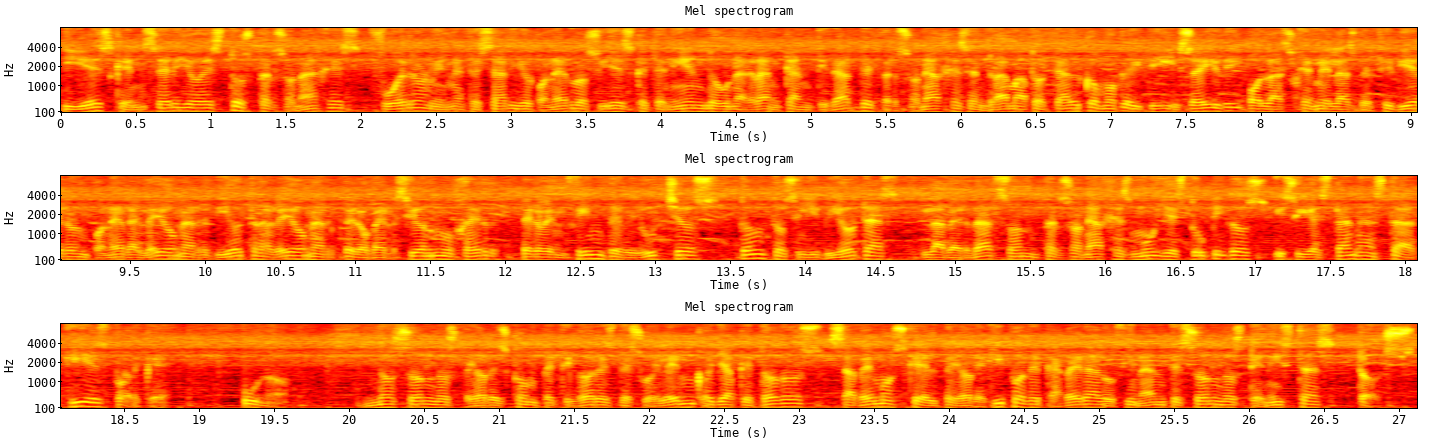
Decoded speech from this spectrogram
y es que en serio estos personajes, fueron innecesario ponerlos y es que teniendo una gran cantidad de personajes en drama total como Katie y Sadie o las gemelas decidieron poner a Leonard y otra Leonard pero versión mujer, pero en fin de biluchos, y idiotas, la verdad son personajes muy estúpidos y si están hasta aquí es porque 1. No son los peores competidores de su elenco ya que todos sabemos que el peor equipo de carrera alucinante son los tenistas, 2.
